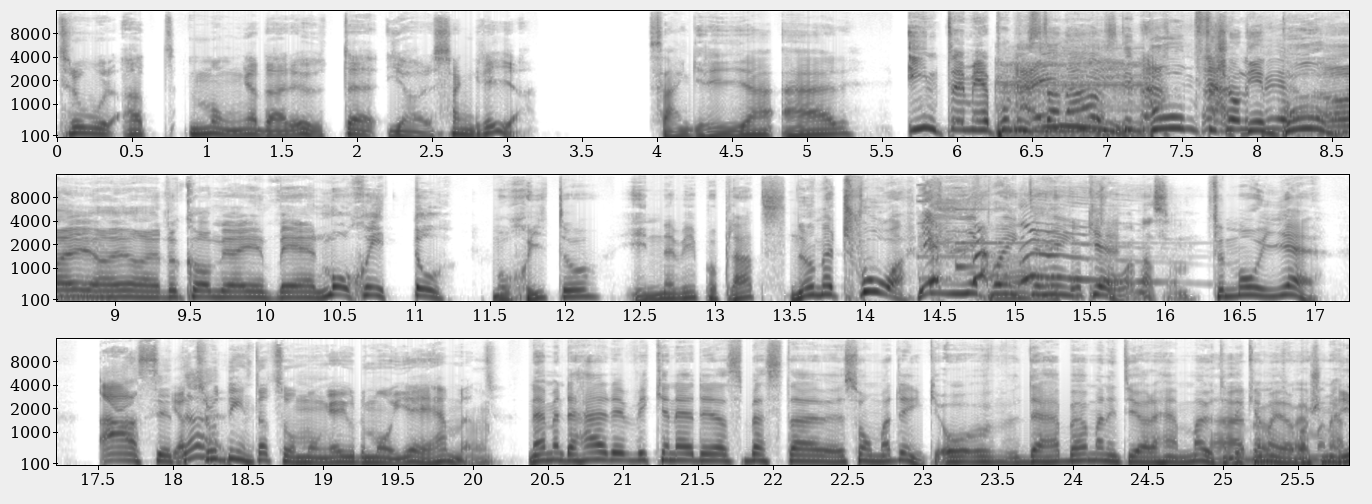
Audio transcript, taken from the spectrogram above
tror att många där ute gör sangria. Sangria är inte med på listan alls! Det är boom för Charlie Det är boom! Oj, oj, oj. Då kommer jag in med en mojito. Mojito hinner vi på plats nummer två. Nio poäng till Henke. Alltså. För Moje. Ah, se Jag där. trodde inte att så många gjorde moja i hemmet. Nej men det här är, vilken är deras bästa eh, sommardrink? Och det här behöver man inte göra hemma utan Nej, det kan man göra var som helst.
